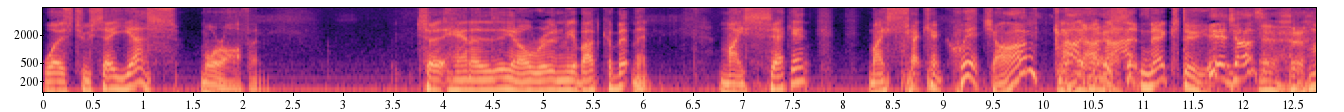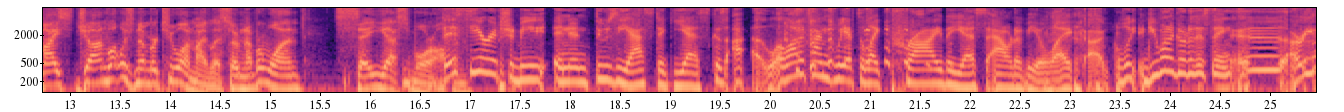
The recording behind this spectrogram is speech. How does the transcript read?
was to say yes more often. To Hannah, you know, ribbing me about commitment. My second my second quit, John. God, I'm God. sitting next to you. Yeah, Johnson. my John, what was number two on my list? So number one, say yes more often. This year, it should be an enthusiastic yes, because a lot of times we have to like pry the yes out of you. Like, uh, well, do you want to go to this thing? Uh, are you?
